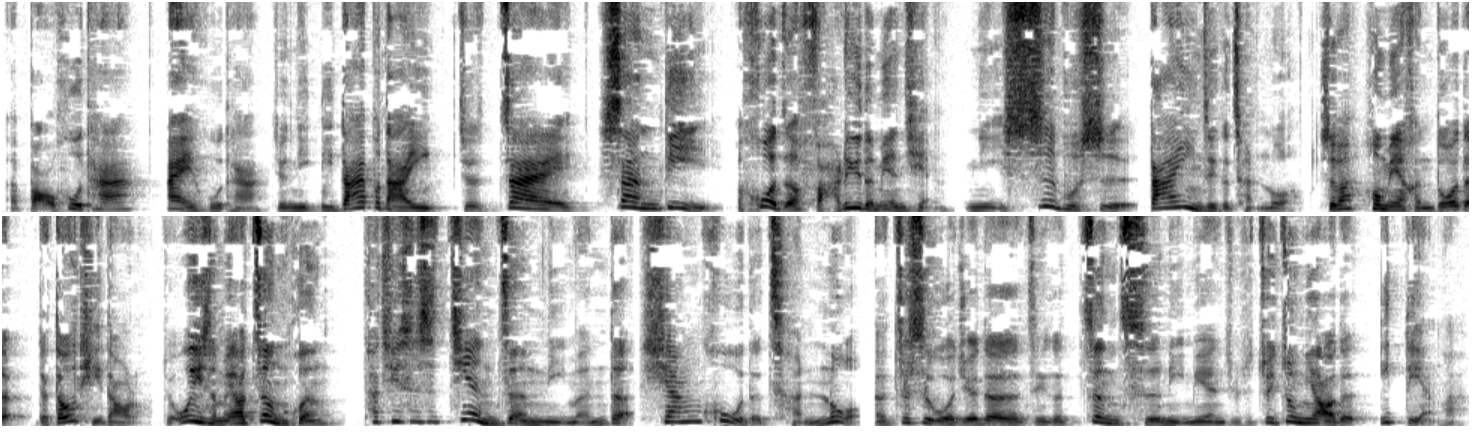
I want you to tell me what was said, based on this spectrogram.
啊保护他。爱护他，就你，你答不答应？就在上帝或者法律的面前，你是不是答应这个承诺，是吧？后面很多的都提到了，就为什么要证婚？它其实是见证你们的相互的承诺。呃，这是我觉得这个证词里面就是最重要的一点啊，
